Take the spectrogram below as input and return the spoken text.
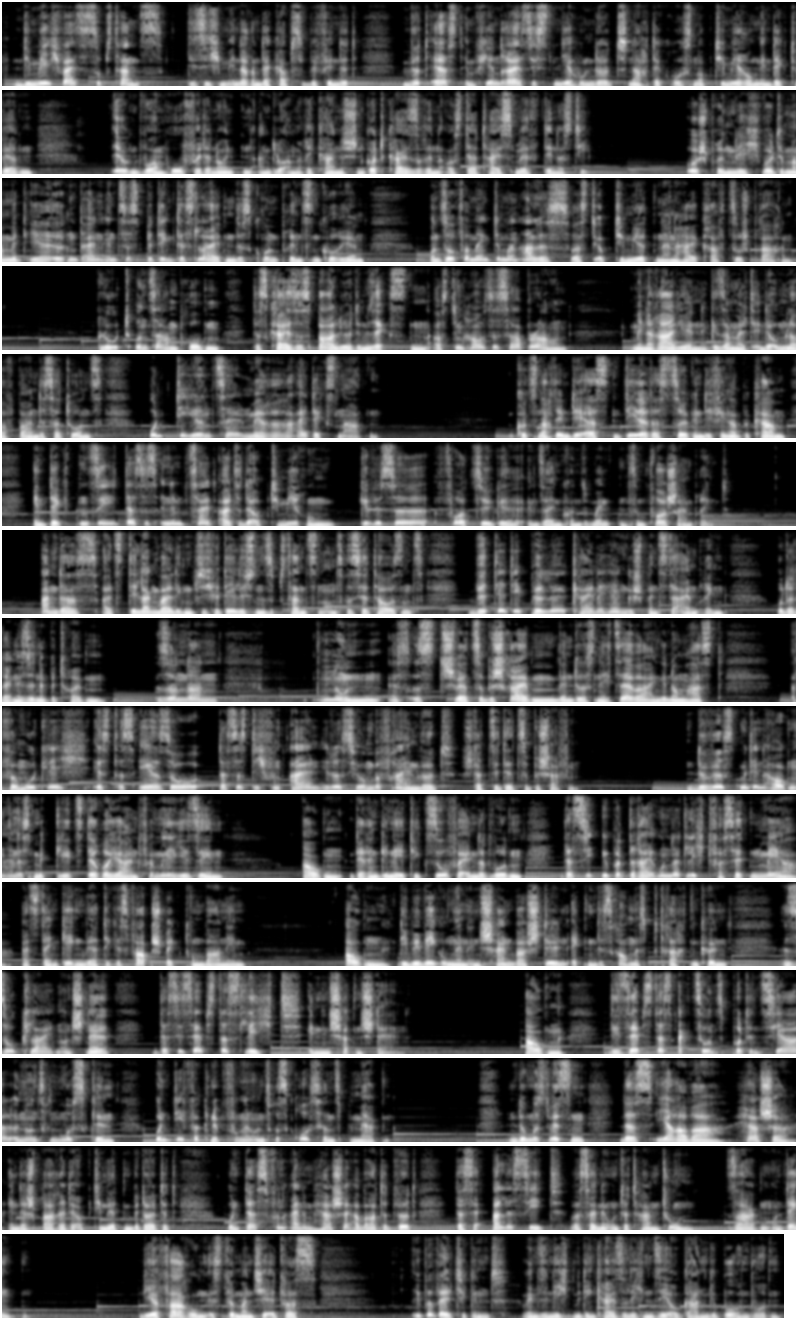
Die milchweiße Substanz, die sich im Inneren der Kapsel befindet, wird erst im 34. Jahrhundert nach der großen Optimierung entdeckt werden, irgendwo am Hofe der neunten angloamerikanischen Gottkaiserin aus der Ty Smith-Dynastie. Ursprünglich wollte man mit ihr irgendein inzestbedingtes Leiden des Kronprinzen kurieren, und so vermengte man alles, was die Optimierten eine Heilkraft zusprachen. Blut- und Samenproben des Kaisers Balür VI. aus dem Hause Sir Brown, Mineralien gesammelt in der Umlaufbahn des Saturns und die Hirnzellen mehrerer Eidechsenarten. Kurz nachdem die ersten Dealer das Zeug in die Finger bekamen, entdeckten sie, dass es in dem Zeitalter der Optimierung gewisse Vorzüge in seinen Konsumenten zum Vorschein bringt. Anders als die langweiligen psychedelischen Substanzen unseres Jahrtausends wird dir die Pille keine Hirngespinste einbringen oder deine Sinne betäuben, sondern nun, es ist schwer zu beschreiben, wenn du es nicht selber eingenommen hast. Vermutlich ist es eher so, dass es dich von allen Illusionen befreien wird, statt sie dir zu beschaffen. Du wirst mit den Augen eines Mitglieds der royalen Familie sehen, Augen, deren Genetik so verändert wurden, dass sie über 300 Lichtfacetten mehr als dein gegenwärtiges Farbspektrum wahrnehmen. Augen, die Bewegungen in scheinbar stillen Ecken des Raumes betrachten können, so klein und schnell, dass sie selbst das Licht in den Schatten stellen. Augen, die selbst das Aktionspotenzial in unseren Muskeln und die Verknüpfungen unseres Großhirns bemerken. Du musst wissen, dass Java Herrscher in der Sprache der Optimierten bedeutet und dass von einem Herrscher erwartet wird, dass er alles sieht, was seine Untertanen tun, sagen und denken. Die Erfahrung ist für manche etwas, überwältigend, wenn sie nicht mit den kaiserlichen Sehorganen geboren wurden.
